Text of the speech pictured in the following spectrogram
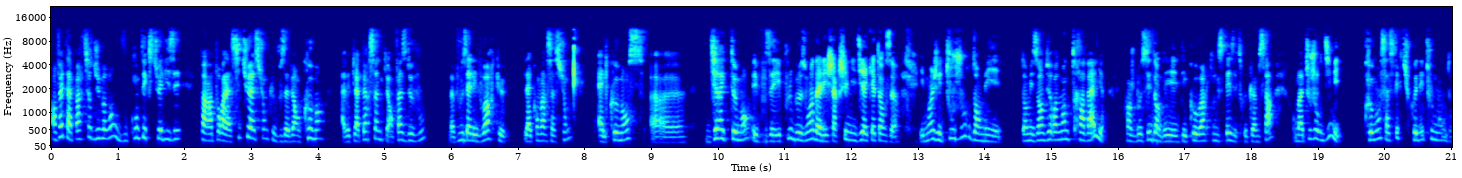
En fait, à partir du moment où vous contextualisez par rapport à la situation que vous avez en commun avec la personne qui est en face de vous, bah, vous allez voir que la conversation, elle commence euh, directement et vous n'avez plus besoin d'aller chercher midi à 14 heures. Et moi, j'ai toujours dans mes, dans mes environnements de travail, quand je bossais dans des, des coworking space, des trucs comme ça, on m'a toujours dit, mais comment ça se fait que tu connais tout le monde?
